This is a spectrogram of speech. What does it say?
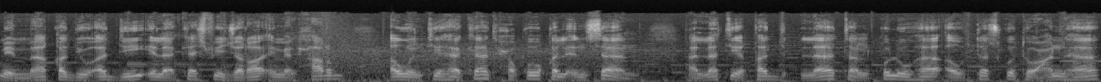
مما قد يؤدي إلى كشف جرائم الحرب أو انتهاكات حقوق الإنسان التي قد لا تنقلها أو تسكت عنها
